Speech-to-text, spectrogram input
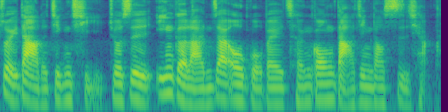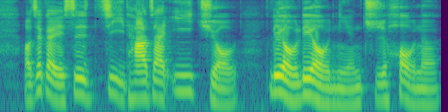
最大的惊奇就是英格兰在欧国杯成功打进到四强，哦，这个也是继他在一九六六年之后呢，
